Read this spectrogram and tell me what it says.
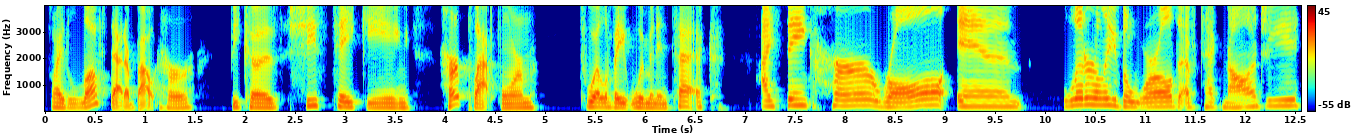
So I love that about her because she's taking her platform to elevate women in tech. I think her role in literally the world of technology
